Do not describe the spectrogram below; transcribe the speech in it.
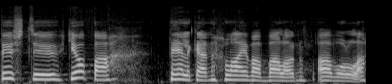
pystyy jopa pelkän laivan valon avulla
